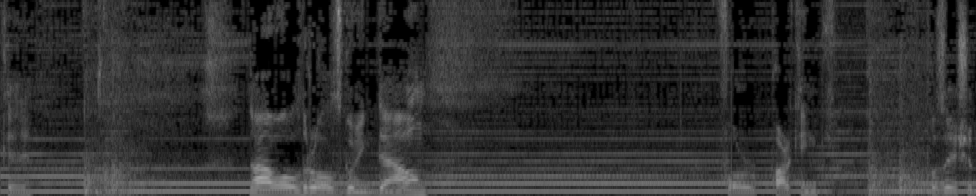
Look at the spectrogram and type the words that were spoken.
okay. Now all the rolls going down for parking position.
